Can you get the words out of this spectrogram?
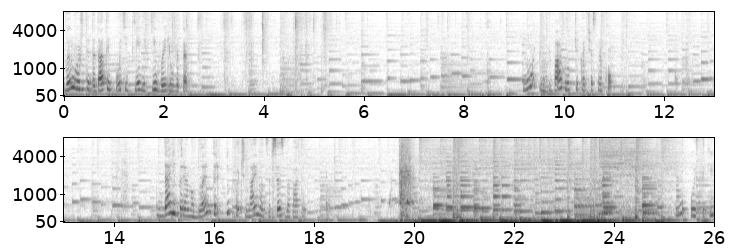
Ви можете додати будь-які, які ви любите. Ну і два зубчика чеснику. Далі беремо блендер і починаємо це все збивати. Ось такий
